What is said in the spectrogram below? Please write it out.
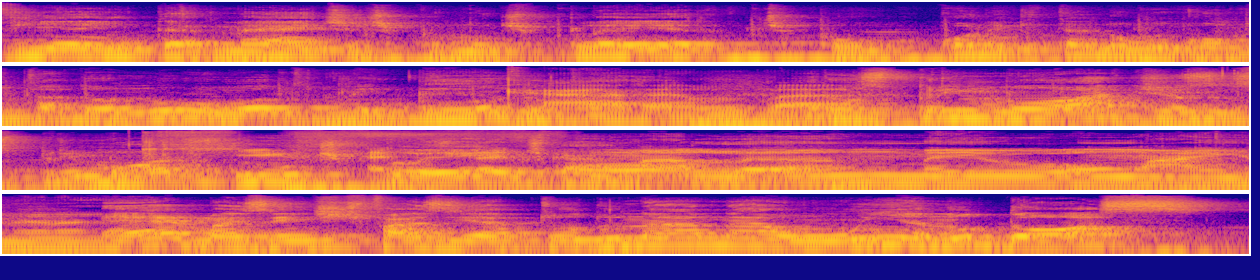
via internet, tipo multiplayer, tipo conectando um computador no outro, ligando, Caramba. cara. Eram os primórdios, os primórdios do multiplayer, É, é tipo cara. uma LAN meio online, né? É, mas a gente fazia tudo na, na unha, no DOS.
